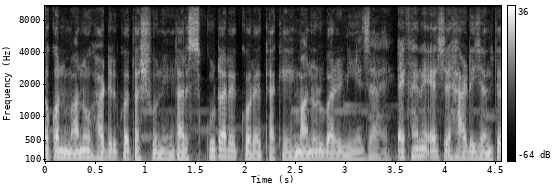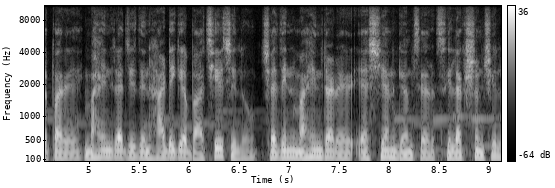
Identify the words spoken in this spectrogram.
তখন মানু হাডির কথা শুনে তার স্কুটারে করে তাকে মানুর বাড়ি নিয়ে যায়। এখানে এসে হাডি জানতে পারে মাহিন্দ্রা যেদিন হাডিকে বাঁচিয়েছিল, সেদিন মাহিন্দ্রার এশিয়ান গেমস এর সিলেকশন ছিল।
